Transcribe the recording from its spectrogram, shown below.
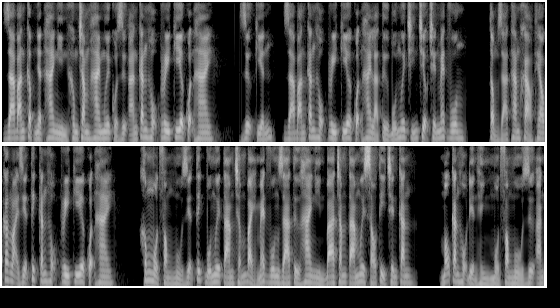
Giá bán cập nhật 2020 của dự án căn hộ Rikia quận 2 Dự kiến, giá bán căn hộ Rikia quận 2 là từ 49 triệu trên mét vuông. Tổng giá tham khảo theo các loại diện tích căn hộ Rikia quận 2. Không một phòng ngủ diện tích 48.7 m2 giá từ 2.386 tỷ trên căn. Mẫu căn hộ điển hình một phòng ngủ dự án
